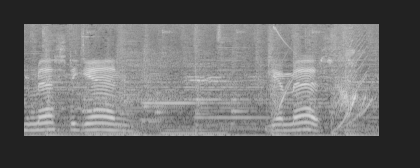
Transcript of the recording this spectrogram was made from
You missed again. You missed.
